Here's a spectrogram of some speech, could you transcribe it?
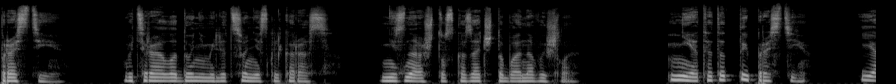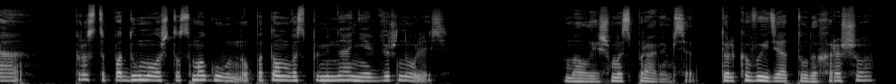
Прости. Вытираю ладонями лицо несколько раз. Не знаю, что сказать, чтобы она вышла. Нет, это ты прости. Я просто подумала, что смогу, но потом воспоминания вернулись. Малыш, мы справимся. Только выйди оттуда, хорошо?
